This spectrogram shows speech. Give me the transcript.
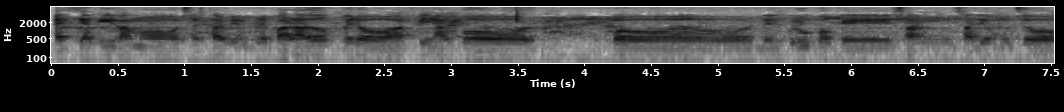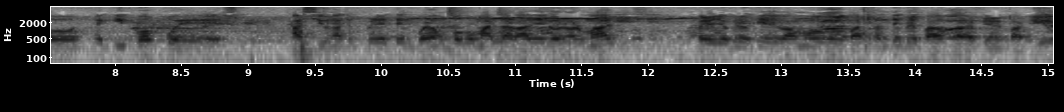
Parecía que íbamos a estar bien preparados, pero al final, por, por el grupo que se han salido muchos equipos, pues ha sido una pretemporada un poco más larga de lo normal, pero yo creo que vamos bastante preparados para el primer partido.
